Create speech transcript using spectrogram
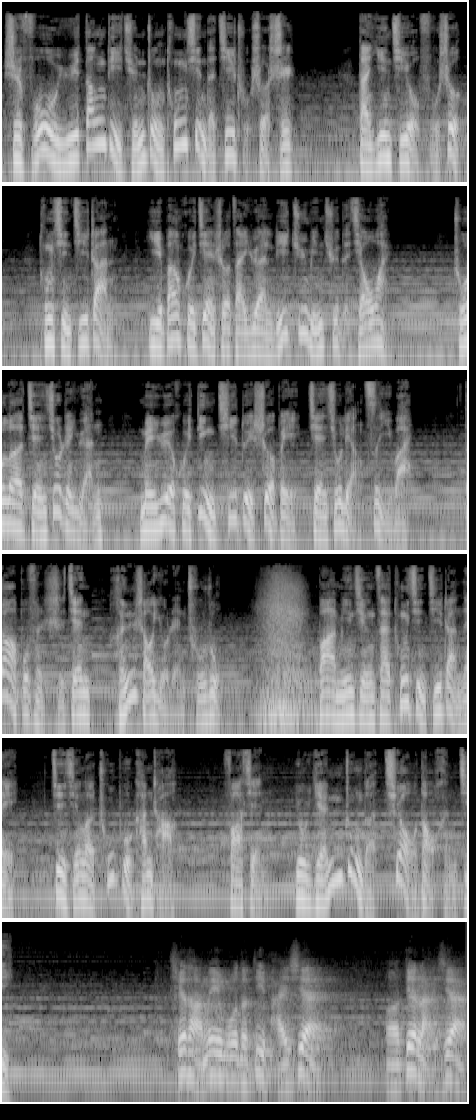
是是服务于当地群众通信的基础设施，但因其有辐射，通信基站一般会建设在远离居民区的郊外。除了检修人员每月会定期对设备检修两次以外，大部分时间很少有人出入。办案民警在通信基站内进行了初步勘查，发现有严重的撬盗痕迹。铁塔内部的地排线、呃电缆线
